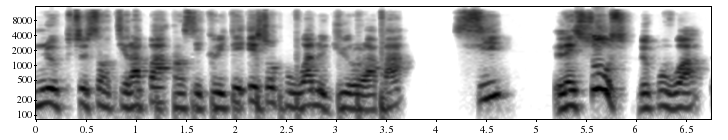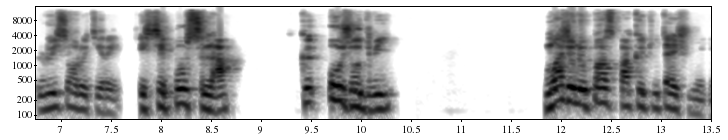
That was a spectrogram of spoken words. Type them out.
ne se sentira pas en sécurité et son pouvoir ne durera pas si les sources de pouvoir lui sont retirées. Et c'est pour cela que aujourd'hui, moi, je ne pense pas que tout a échoué.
